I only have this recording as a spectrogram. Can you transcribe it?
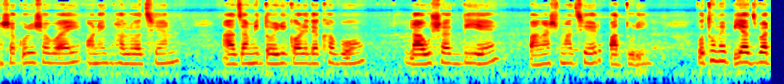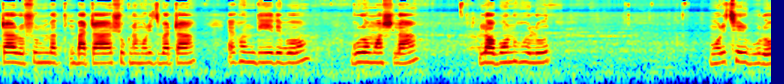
আশা করি সবাই অনেক ভালো আছেন। আজ আমি তৈরি করে দেখাবো লাউ শাক দিয়ে পাঙাশ মাছের পাতুরি। প্রথমে পেঁয়াজ বাটা, রসুন বাটা, শুকনো মরিচ বাটা, এখন দিয়ে দেব গুঁড়ো মশলা, লবণ, হলুদ, মরিচের গুঁড়ো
